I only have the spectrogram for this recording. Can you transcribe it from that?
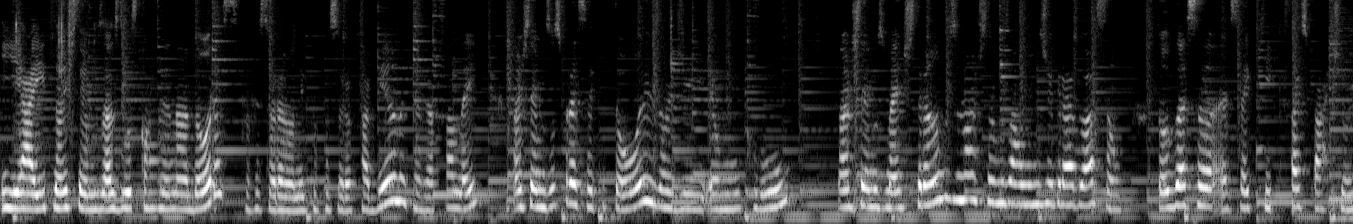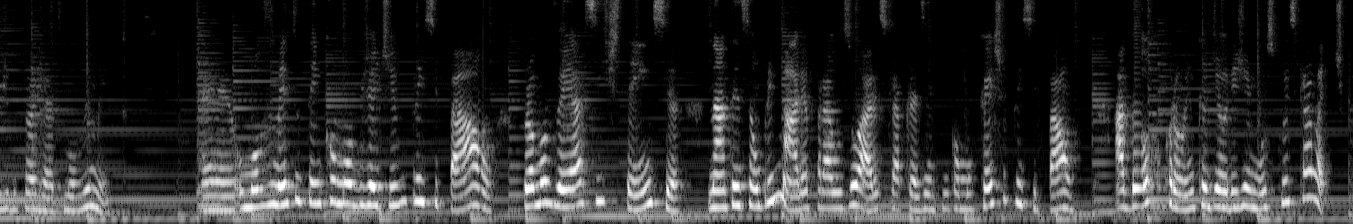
e aí nós temos as duas coordenadoras, professora Ana e professora Fabiana, que eu já falei. Nós temos os preceptores, onde eu me incluo. Nós temos mestrandos e nós temos alunos de graduação. Toda essa, essa equipe faz parte hoje do projeto Movimento. É, o movimento tem como objetivo principal promover assistência na atenção primária para usuários que apresentem como queixa principal a dor crônica de origem musculoesquelética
